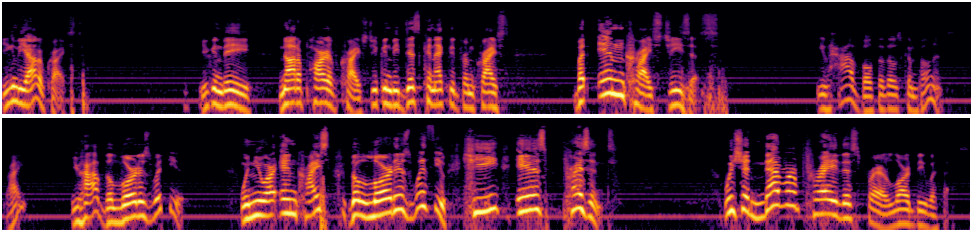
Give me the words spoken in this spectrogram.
you can be out of Christ. You can be not a part of Christ. You can be disconnected from Christ. But in Christ Jesus, you have both of those components, right? You have the Lord is with you. When you are in Christ, the Lord is with you. He is present. We should never pray this prayer, Lord be with us,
